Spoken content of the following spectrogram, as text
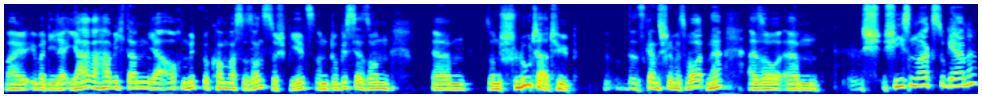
weil über die Jahre habe ich dann ja auch mitbekommen, was du sonst so spielst. Und du bist ja so ein, ähm, so ein Schluter-Typ. Das ist ein ganz schlimmes Wort, ne? Also, ähm, Schießen magst du gerne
